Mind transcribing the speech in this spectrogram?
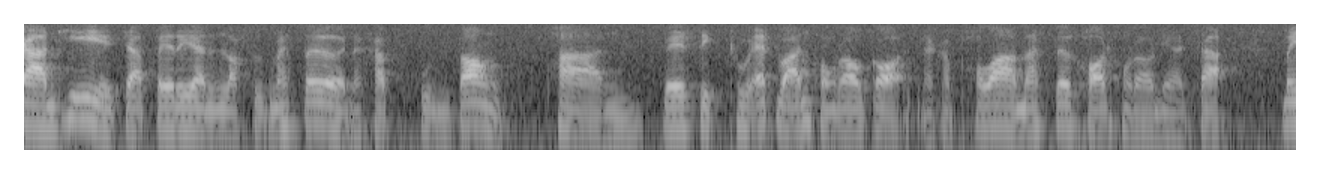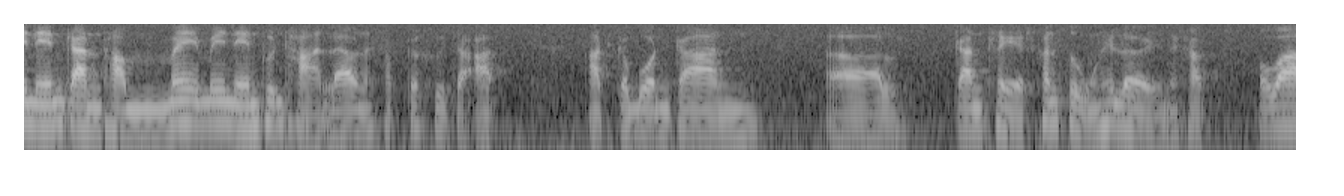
การที่จะไปเรียนหลักสูตรมาสเตอร์นะครับคุณต้องผ่าน Basic to Advanced ของเราก่อนนะครับ เพราะว่า Master Course ของเราเนี่ยจะไม่เน้นการทำไม่ไม่เน้นพื้นฐานแล้วนะครับ ก็คือจะอัดอัดกระบวนการการเทรดขั้นสูงให้เลยนะครับ เพราะว่า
